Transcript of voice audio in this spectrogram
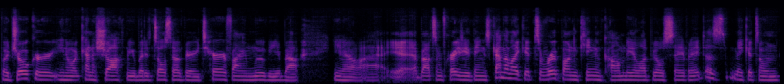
but Joker, you know, it kind of shocked me. But it's also a very terrifying movie about you know, uh, about some crazy things. Kind of like it's a rip on King of Comedy, a lot of people say, but it does make its own,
